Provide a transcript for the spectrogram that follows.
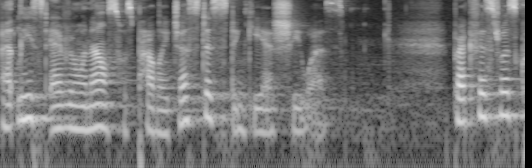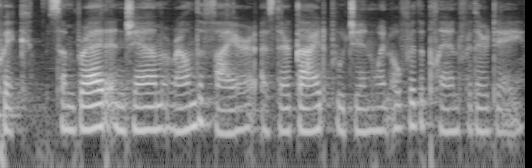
At least everyone else was probably just as stinky as she was. Breakfast was quick, some bread and jam around the fire as their guide Bujin went over the plan for their day.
